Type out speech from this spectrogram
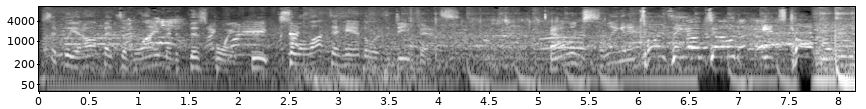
Basically an offensive lineman at this point, so a lot to handle as a defense. Allen slinging it towards the end zone. It's caught.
